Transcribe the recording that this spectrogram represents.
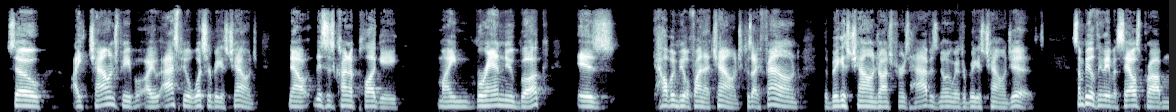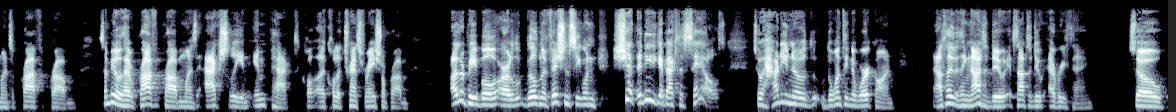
So I challenge people. I ask people, "What's your biggest challenge?" Now, this is kind of pluggy. My brand new book is helping people find that challenge because I found the biggest challenge entrepreneurs have is knowing what their biggest challenge is. Some people think they have a sales problem when it's a profit problem. Some people have a profit problem when it's actually an impact called, uh, called a transformational problem. Other people are building efficiency when shit, they need to get back to sales. So, how do you know the, the one thing to work on? And I'll tell you the thing not to do it's not to do everything. So,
